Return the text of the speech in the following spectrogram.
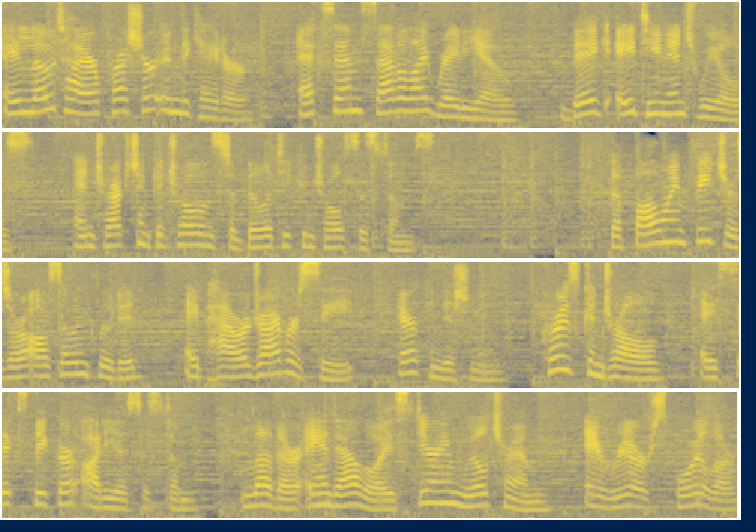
a low tire pressure indicator, XM satellite radio, big 18-inch wheels, and traction control and stability control systems. The following features are also included a power driver's seat, air conditioning, cruise control, a six speaker audio system, leather and alloy steering wheel trim, a rear spoiler,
